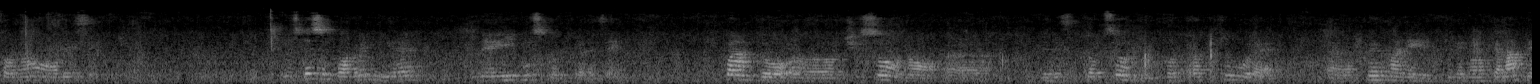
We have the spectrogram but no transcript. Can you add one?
sono dei segni. Lo stesso può avvenire nei muscoli, per esempio. Quando uh, ci sono uh, delle situazioni di contratture eh, permanenti, vengono chiamate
